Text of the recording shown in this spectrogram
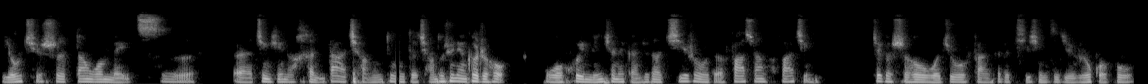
尤其是当我每次呃进行了很大强度的强度训练课之后，我会明显的感觉到肌肉的发酸和发紧，这个时候我就反复的提醒自己，如果不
